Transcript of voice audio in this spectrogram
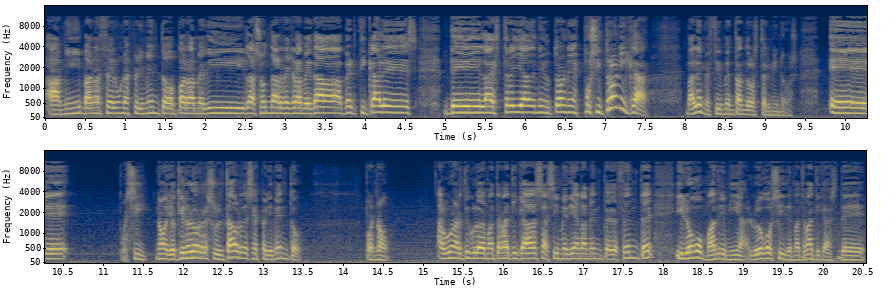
a mí van a hacer un experimento para medir las ondas de gravedad verticales de la estrella de neutrones positrónica ¿vale? Me estoy inventando los términos. Eh, pues sí, no, yo quiero los resultados de ese experimento. Pues no. Algún artículo de matemáticas así medianamente decente y luego, madre mía, luego sí, de matemáticas, de,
